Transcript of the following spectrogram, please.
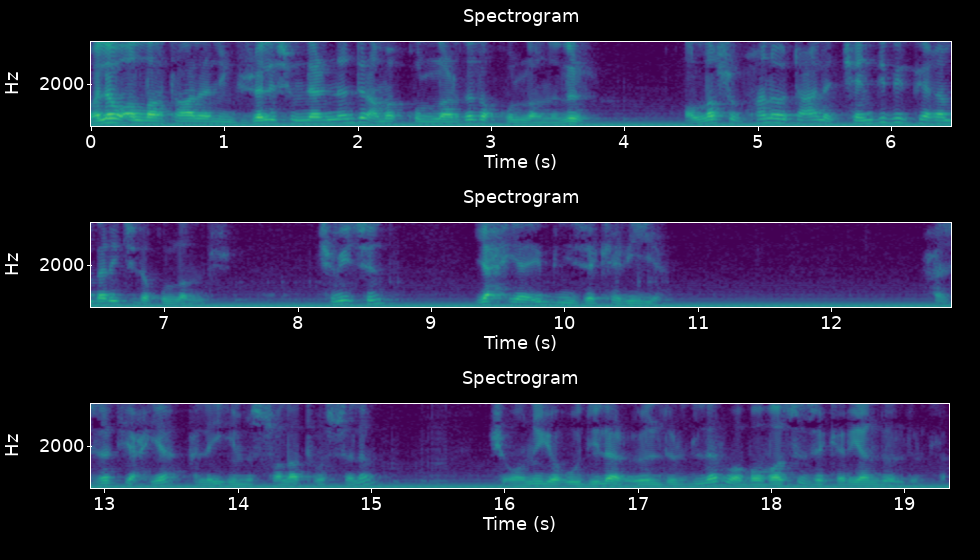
velev Allah Teala'nın güzel isimlerindendir ama kullarda da kullanılır. Allah Subhanahu Teala kendi bir peygamberi için de kullanmış. Kimi için? Yahya İbni Zekeriye. Hazreti Yahya aleyhissalatu vesselam ki onu Yahudiler öldürdüler ve babası Zekeriya'nı da öldürdüler.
